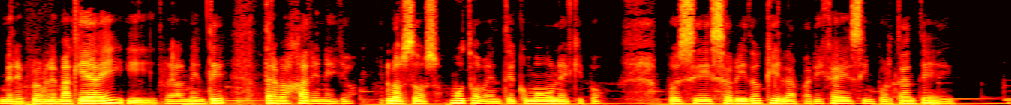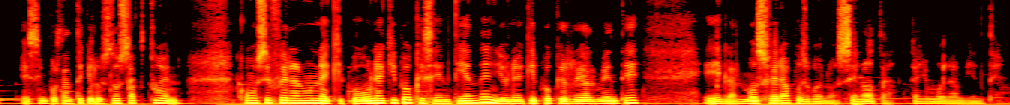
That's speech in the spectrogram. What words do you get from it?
ver el problema que hay y realmente trabajar en ello, los dos, mutuamente, como un equipo. Pues he sabido que la pareja es importante es importante que los dos actúen como si fueran un equipo, un equipo que se entienden y un equipo que realmente en la atmósfera, pues bueno, se nota que hay un buen ambiente.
